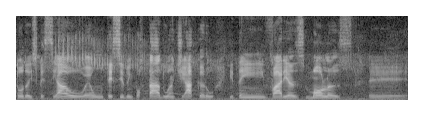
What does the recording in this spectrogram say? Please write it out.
toda especial, é um tecido importado, antiácaro e tem várias molas é,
